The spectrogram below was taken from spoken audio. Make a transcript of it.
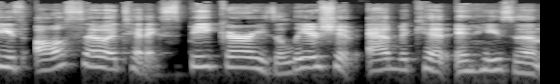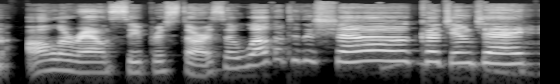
He's also a TEDx speaker, he's a leadership advocate, and he's an all around superstar. So, welcome to the show, Coach MJ.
